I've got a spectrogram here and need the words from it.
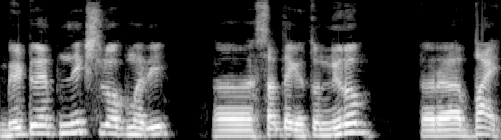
भेटूयात नेक्स्ट ब्लॉगमध्ये. सध्या घेतो निरोप. तर बाय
